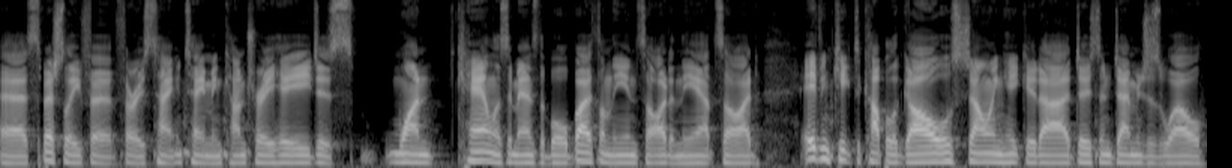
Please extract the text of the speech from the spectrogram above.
uh, especially for, for his team, team in country. He just won countless amounts of the ball, both on the inside and the outside. Even kicked a couple of goals, showing he could uh, do some damage as well.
